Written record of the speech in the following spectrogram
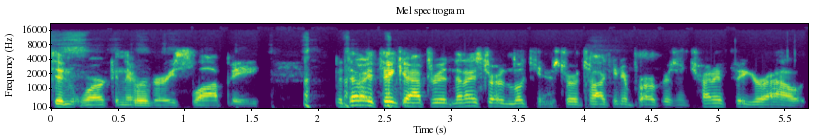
didn't work and they were very sloppy. But then I think after it, then I started looking, I started talking to brokers and trying to figure out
